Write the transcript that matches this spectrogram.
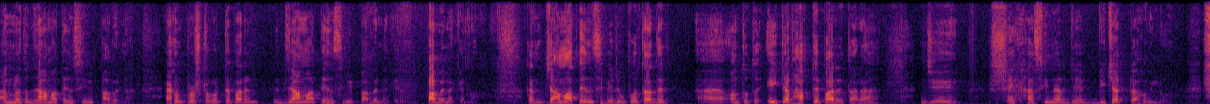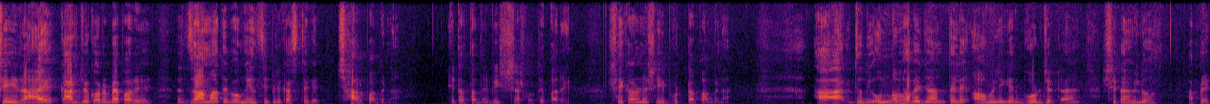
আর নয়তো জামাত এনসিপি পাবে না। এখন প্রশ্ন করতে পারেন, জামাত এনসিপি পাবে না কেন? পাবে না কেন? কারণ জামাত এনসিপির উপর তাদের অন্তত এইটা ভাবতে পারে তারা যে শেখ হাসিনার যে বিচারটা হইল, সেই রায় কার্যকর ব্যাপারে জামাত এবং এনসিপির কাছ থেকে ছাড় পাবে না। এটা তাদের বিশ্বাস হতে পারে। সে কারণে সেই ভোটটা পাবে না। আর যদি অন্যভাবে যান, তাহলে আওয়ামী লীগের ভোট যেটা, সেটা হলো আপনার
